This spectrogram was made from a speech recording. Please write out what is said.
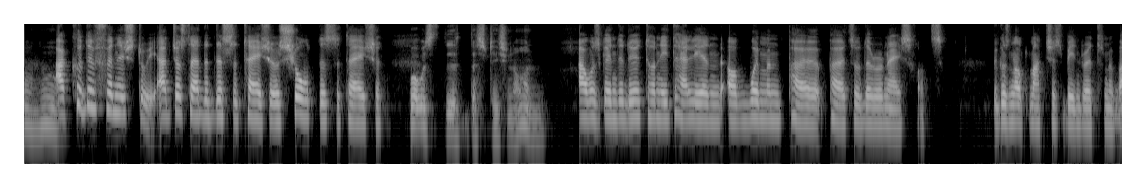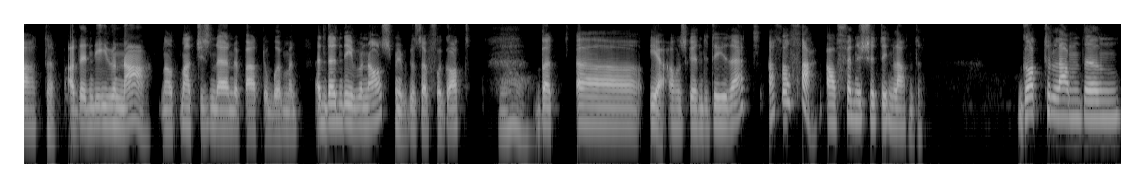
Oh, no. I could have finished. I just had a dissertation, a short dissertation. what was the dissertation on? I was going to do it on Italian of women po- poets of the Renaissance because not much has been written about them. I didn't even know. Not much is known about the women. And didn't even ask me because I forgot. Wow. But uh, yeah, I was going to do that. I thought, fine, I'll finish it in London. Got to London.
